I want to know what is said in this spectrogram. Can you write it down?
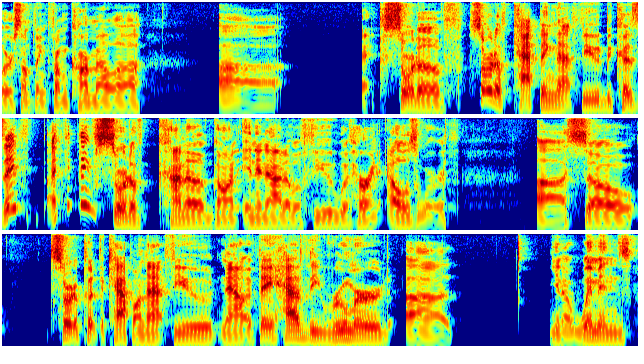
or something from Carmella. Uh, sort of sort of capping that feud because they've I think they've sort of kind of gone in and out of a feud with her and Ellsworth. Uh, so sort of put the cap on that feud. Now, if they have the rumored, uh, you know, women's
